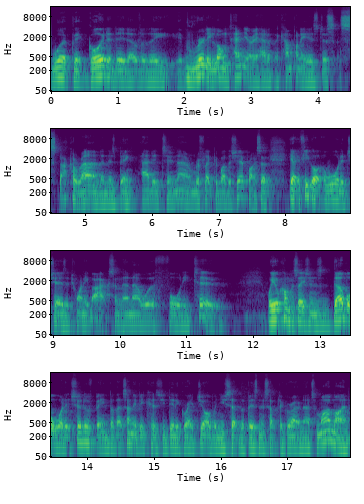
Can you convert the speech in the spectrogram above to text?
work that Goyder did over the really long tenure he had at the company is just stuck around and is being added to now and reflected by the share price. So, yeah, if you got awarded shares at 20 bucks and they're now worth 42, well, your compensation's double what it should have been, but that's only because you did a great job and you set the business up to grow. Now, to my mind,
